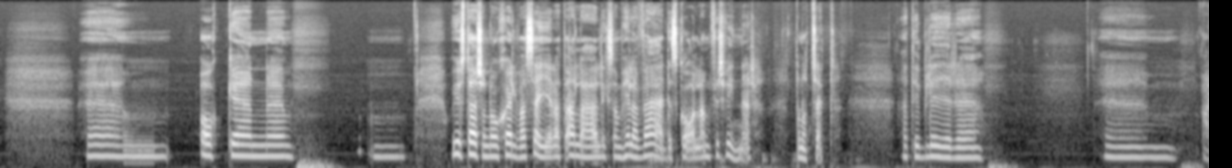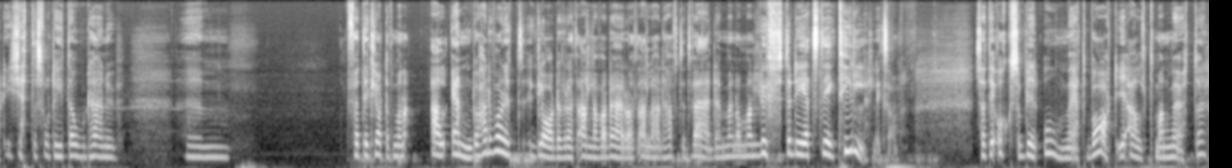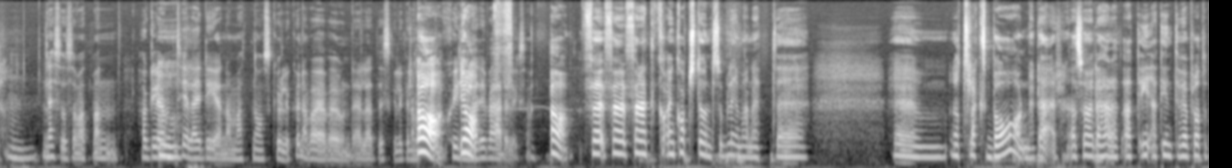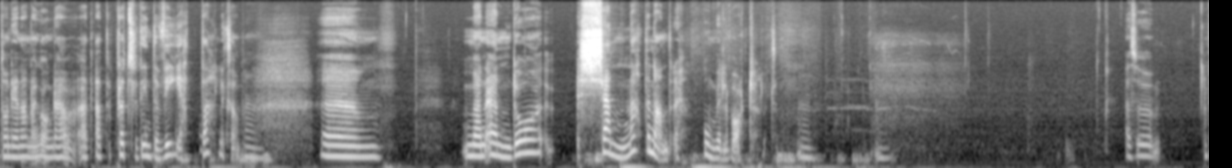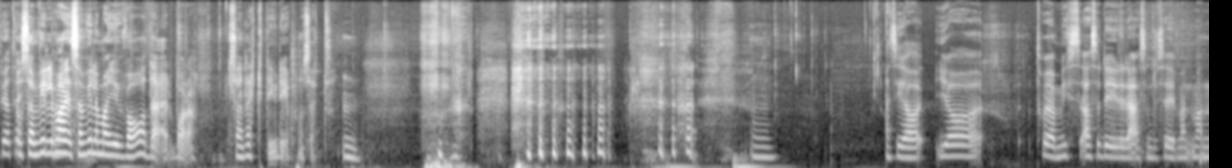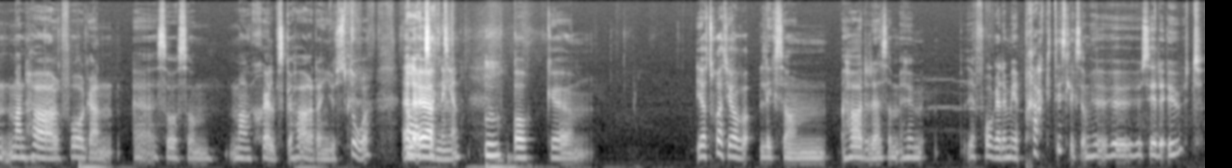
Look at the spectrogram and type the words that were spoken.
Um, och en... Um, och just det här som de själva säger att alla, liksom, hela värdeskalan försvinner på något sätt. Att det blir... eh, ehm, ja, det är jättesvårt att hitta ord här nu. För att det är klart att man all, ändå hade varit glad över att alla var där och att alla hade haft ett värde. Men om man lyfter det ett steg till liksom. Så att det också blir omätbart i allt man möter. Mm. Nästan som att man har glömt Mm. hela idén om att någon skulle kunna vara över och under eller att det skulle kunna Ja, vara en skillnad ja. i värde. Liksom. Ja, för, för, för att en kort stund så blir man ett eh, ehm, något slags barn där. Alltså det här att, att, att inte, vi har pratat om det en annan gång, det här att, att plötsligt inte veta. Liksom. Mm. Ehm, men ändå känna den andra omedelbart. Liksom. Mm. Alltså, jag Och tänkte, sen ville, man, sen ville man ju vara där bara. Sen räckte ju det på något sätt. Mm. mm. Alltså jag, jag tror jag miss, alltså det är ju det där som du säger, man, man, man hör frågan eh, så som man själv ska höra den just då. Eller exakt. övningen. Mm. Och ehm, jag tror att jag liksom hörde det som hur, jag frågade mer praktiskt liksom, hur, hur, hur ser det ut?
